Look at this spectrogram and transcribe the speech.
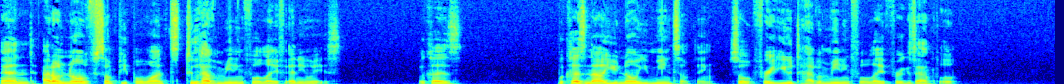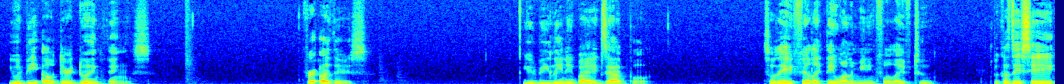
And I don't know if some people want to have a meaningful life anyways. Because because now you know you mean something. So for you to have a meaningful life, for example, you would be out there doing things for others. You'd be leading by example. So they feel like they want a meaningful life too. Because they say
